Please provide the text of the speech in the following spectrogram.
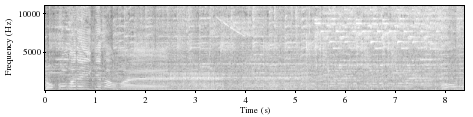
どこまで行けばお前。そういう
